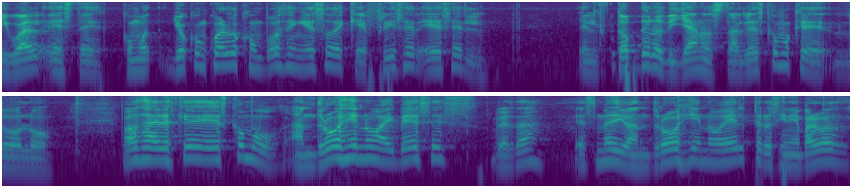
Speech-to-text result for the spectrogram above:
Igual, este, como yo concuerdo con vos en eso de que Freezer es el, el top de los villanos, tal vez como que lo, vamos a ver, es que es como andrógeno hay veces, ¿verdad? Es medio andrógeno él, pero sin embargo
